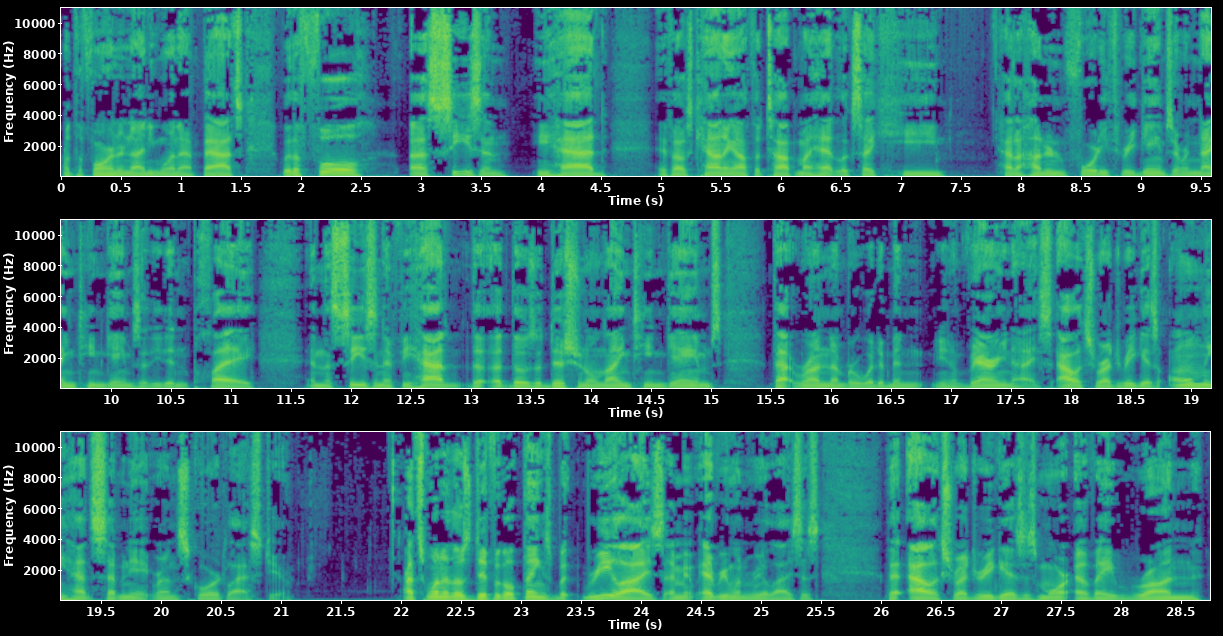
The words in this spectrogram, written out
With the 491 at bats, with a full uh, season, he had, if I was counting off the top of my head, looks like he had 143 games. There were 19 games that he didn't play in the season. If he had the, uh, those additional 19 games, that run number would have been, you know, very nice. Alex Rodriguez only had 78 runs scored last year. That's one of those difficult things, but realize, I mean, everyone realizes that Alex Rodriguez is more of a run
